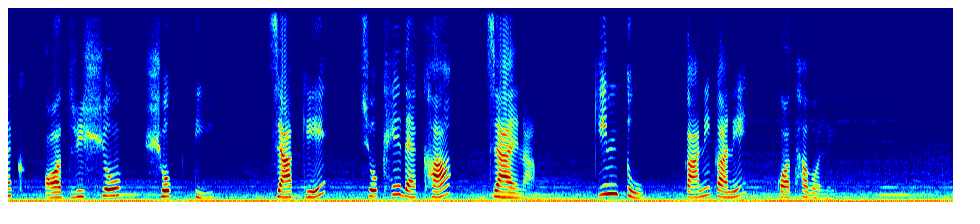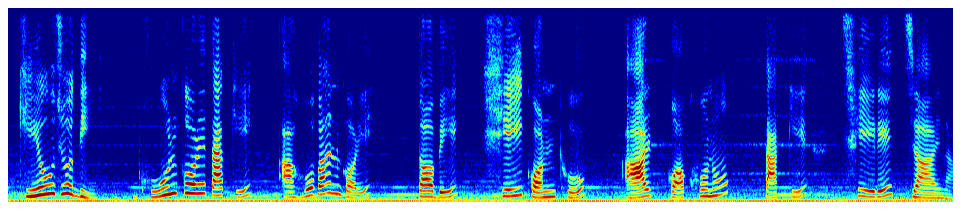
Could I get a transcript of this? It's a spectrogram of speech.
এক অদৃশ্য শক্তি যাকে চোখে দেখা যায় না, কিন্তু কানে কানে কথা বলে। কেউ যদি ভুল করে তাকে আহ্বান করে, তবে সেই কণ্ঠ আর কখনো তাকে ছেড়ে যায় না।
